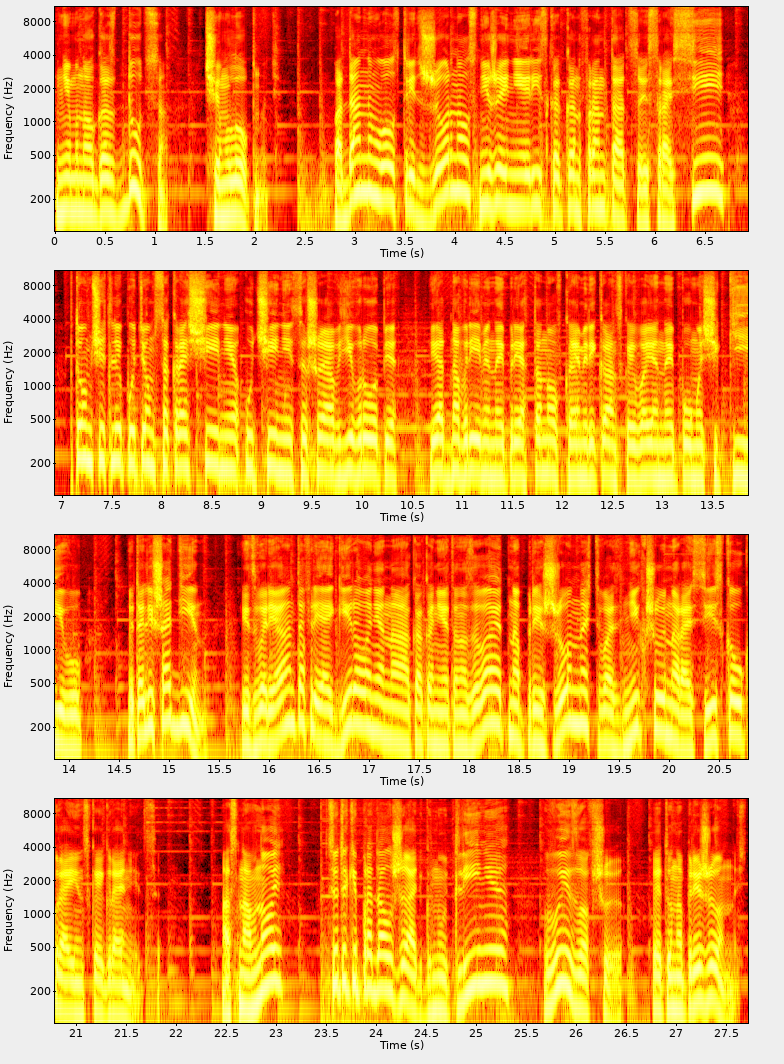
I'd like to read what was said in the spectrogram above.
немного сдуться, чем лопнуть. По данным Wall Street Journal, снижение риска конфронтации с Россией, в том числе путем сокращения учений США в Европе и одновременной приостановкой американской военной помощи Киеву, это лишь один из вариантов реагирования на, как они это называют, напряженность, возникшую на российско-украинской границе. Основной – все-таки продолжать гнуть линию, вызвавшую эту напряженность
